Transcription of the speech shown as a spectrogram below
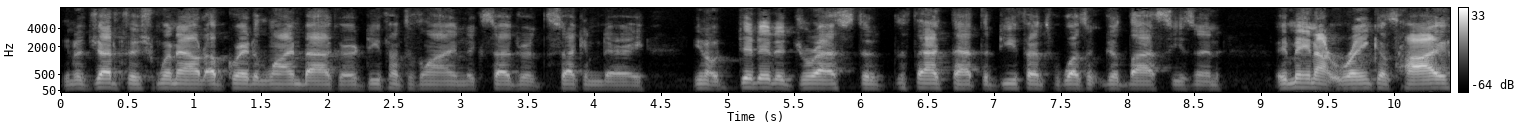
You know, Jedd Fisch went out, upgraded linebacker, defensive line, et cetera, secondary. You know, did it address the, the fact that the defense wasn't good last season? it may not rank as high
